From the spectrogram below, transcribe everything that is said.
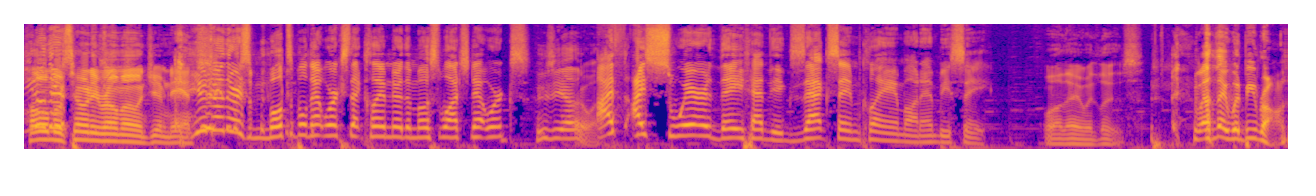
you know, Home of Tony Romo and Jim Nantz. you know there's multiple networks that claim they're the most watched networks. Who's the other one? I th- I swear they had the exact same claim on NBC. well, they would lose. well, they would be wrong.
